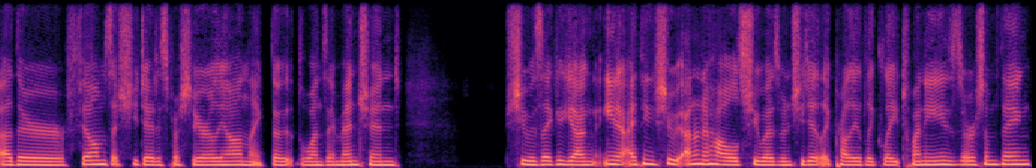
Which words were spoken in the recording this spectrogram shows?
other films that she did especially early on like the the ones i mentioned she was like a young you know i think she i don't know how old she was when she did like probably like late 20s or something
